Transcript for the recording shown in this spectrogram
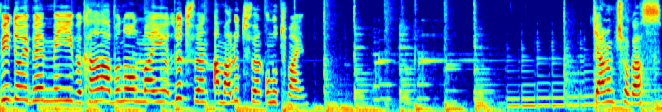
videoyu beğenmeyi ve kanala abone olmayı lütfen ama lütfen unutmayın. Canım çok az.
